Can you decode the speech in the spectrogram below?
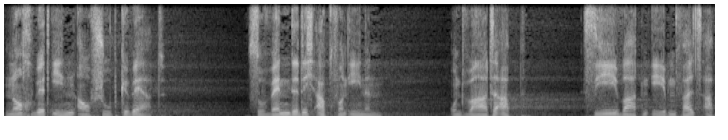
noch wird ihnen Aufschub gewährt so wende dich ab von ihnen und warte ab. Sie warten ebenfalls ab.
